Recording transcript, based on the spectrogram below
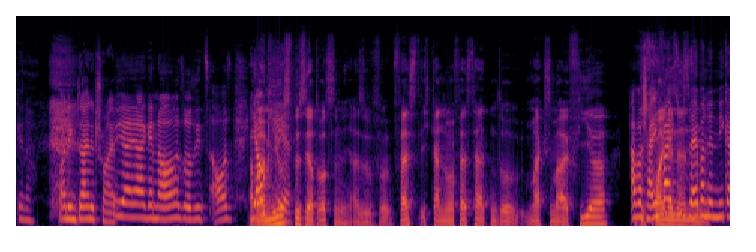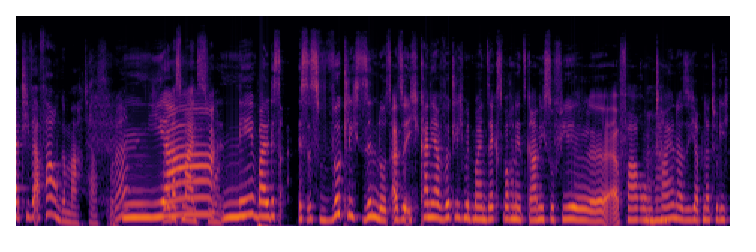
genau. Vor allem deine Tribe. Ja, ja, genau, so sieht's aus. Aber ja, okay. amused bist du ja trotzdem nicht. Also fest, ich kann nur festhalten, so maximal vier. Aber wahrscheinlich, weil du selber eine negative Erfahrung gemacht hast, oder? Mm, Ja, was meinst du? Nee, weil das es ist wirklich sinnlos. Also ich kann ja wirklich mit meinen sechs Wochen jetzt gar nicht so viel äh, Erfahrung Mhm. teilen. Also ich habe natürlich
